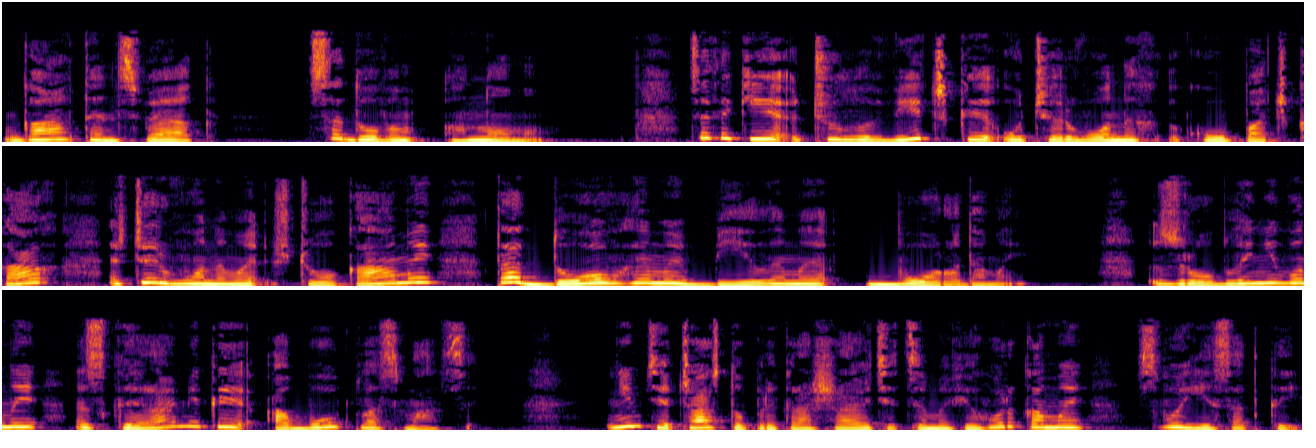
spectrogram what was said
Гартенсверк садовим гномом. Це такі чоловічки у червоних купачках з червоними щоками та довгими білими бородами. Зроблені вони з кераміки або пластмаси. Німці часто прикрашають цими фігурками свої садки.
